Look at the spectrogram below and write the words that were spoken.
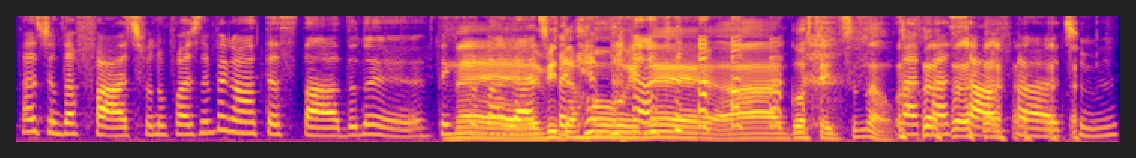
Tadinho da Fátima, não pode nem pegar um atestado, né? Tem que né? trabalhar de Vida ruim, né? Ah, gostei disso não. Vai passar, Fátima.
